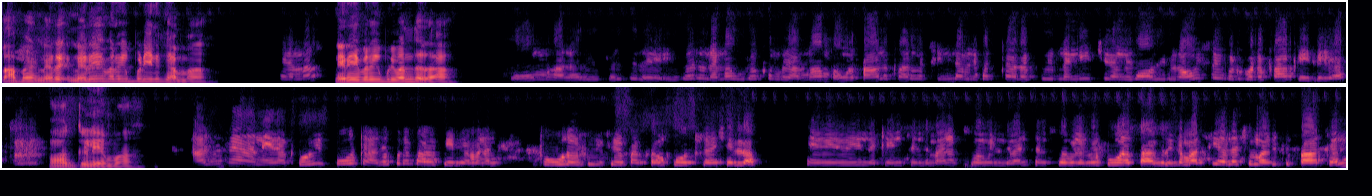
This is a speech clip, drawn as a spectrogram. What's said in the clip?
அப்ப நிறைய நிறைய பேருக்கு இப்படி என்னம்மா? நிறைய பேருக்கு இப்படி வந்ததா? போட்ட பார்க்கலையம்மா. அதுதான் போய் போட்டு அதை கூட பார்க்க இல்லையாம்மா நான் போன பக்கம் போட்டுறேன் எல்லாம் இந்த டென்த் இந்த மாதிரி சுவாமி இந்த மாதிரி சுவாமி போன பாக்குறேன் இல்லை மத்திய எல்லாம் எடுத்து பார்த்தேன்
